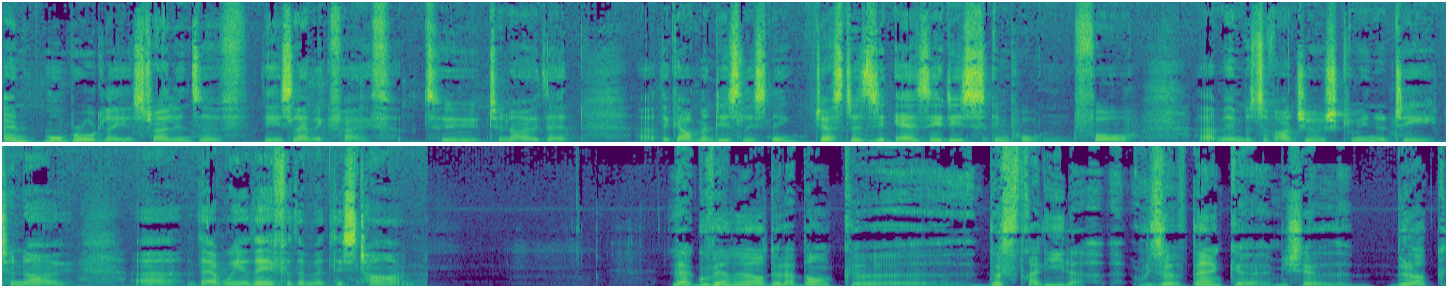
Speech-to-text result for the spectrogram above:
and more broadly Australians of the Islamic faith to, to know that uh, the government is listening, just as, as it is important for uh, members of our Jewish community to know that we are there for them at this time. La gouverneure de la Banque d'Australie, la Reserve Bank, Michelle Bullock,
